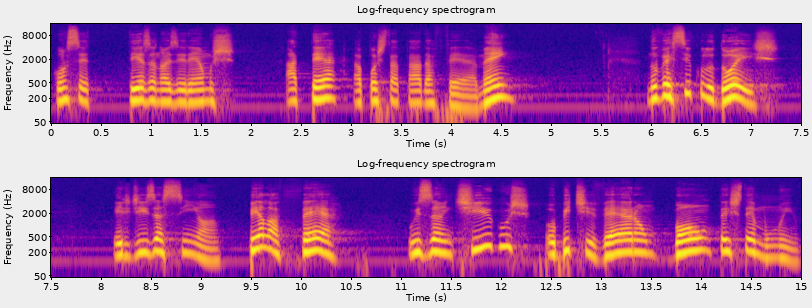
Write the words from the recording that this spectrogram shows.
com certeza nós iremos até apostatar da fé. Amém? No versículo 2, ele diz assim, ó: "Pela fé os antigos obtiveram bom testemunho".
